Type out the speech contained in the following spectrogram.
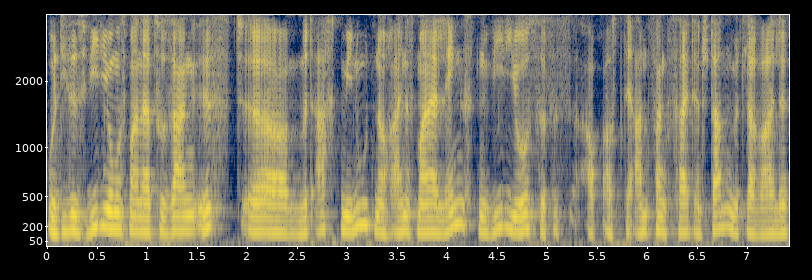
Und dieses Video, muss man dazu sagen, ist äh, mit acht Minuten auch eines meiner längsten Videos. Das ist auch aus der Anfangszeit entstanden. Mittlerweile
